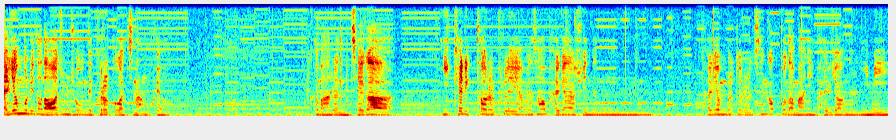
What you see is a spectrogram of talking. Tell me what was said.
발견물이 더 나와주면 좋은데 그럴 것 같진 않고요. 그 말은 제가 이 캐릭터를 플레이하면서 발견할 수 있는 발견물들을 생각보다 많이 발견을 이미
